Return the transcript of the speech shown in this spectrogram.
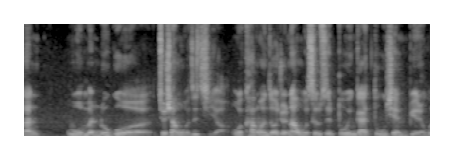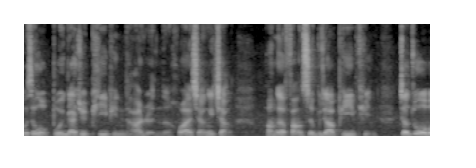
那我们如果就像我自己啊，我看完之后觉得，那我是不是不应该杜线别人，或是我不应该去批评他人呢？后来想一想，换个方式不叫批评，叫做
